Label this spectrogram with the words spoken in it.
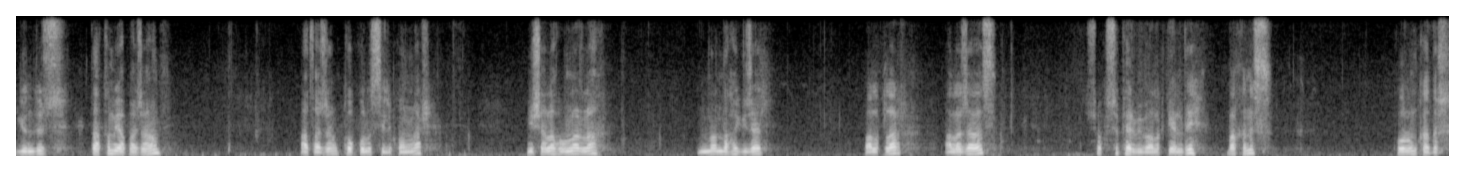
gündüz takım yapacağım. Atacağım kokulu silikonlar. İnşallah onlarla bundan daha güzel balıklar alacağız. Çok süper bir balık geldi. Bakınız kolum kadar.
